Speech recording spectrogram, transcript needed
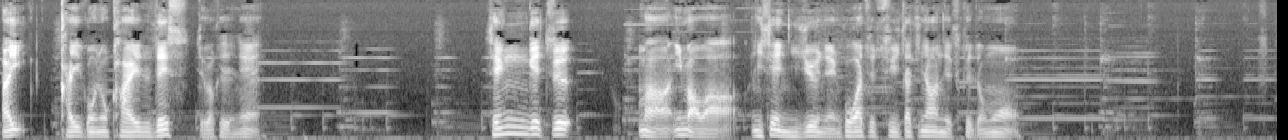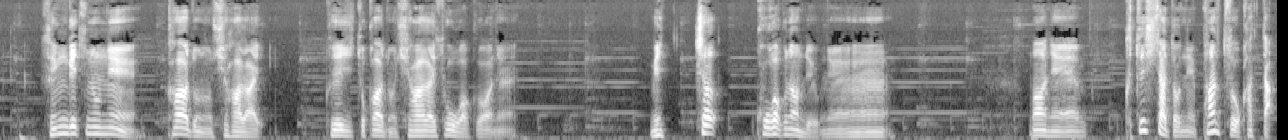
はい、介護のカエルです。ってわけでね、先月、まあ今は2020年5月1日なんですけども、先月のね、カードの支払い、クレジットカードの支払い総額はね、めっちゃ高額なんだよね。まあね、靴下とね、パンツを買った。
